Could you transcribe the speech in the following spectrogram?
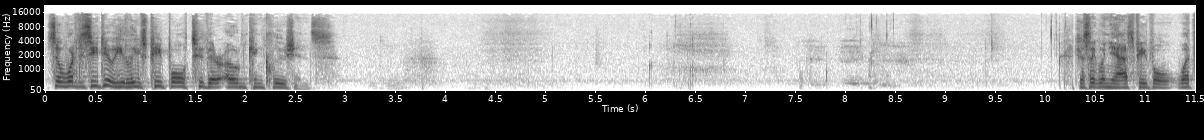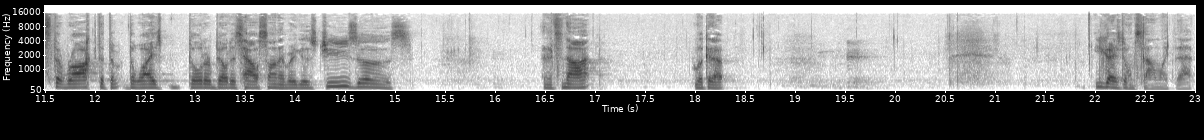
So, what does he do? He leaves people to their own conclusions. Just like when you ask people, what's the rock that the, the wise builder built his house on? Everybody goes, Jesus. And it's not. Look it up. You guys don't sound like that.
